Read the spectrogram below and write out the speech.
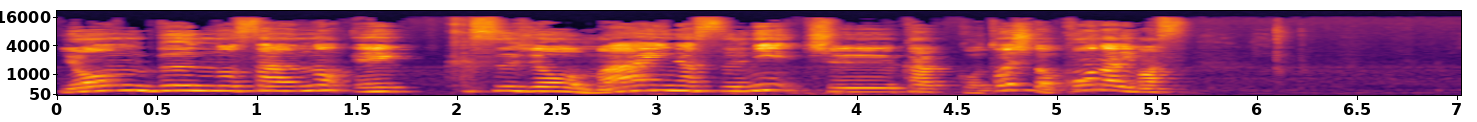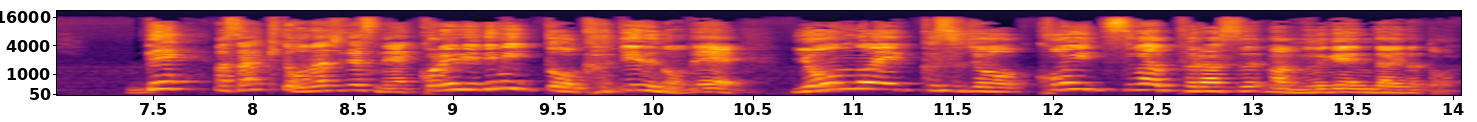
4分の3の x 乗マイナス2中括弧閉じとこうなります。で、まあ、さっきと同じですね。これでリミットをかけるので、4の x 乗、こいつはプラス、まあ、無限大だと。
